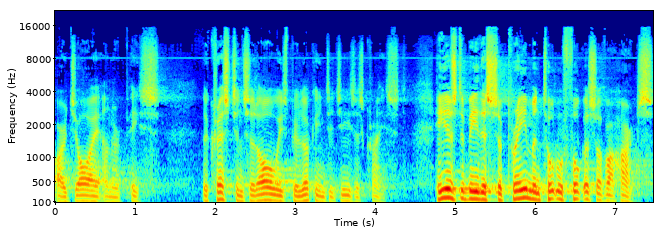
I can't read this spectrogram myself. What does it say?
our joy and our peace. The Christian should always be looking to Jesus Christ. He is to be the supreme and total focus of our hearts.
